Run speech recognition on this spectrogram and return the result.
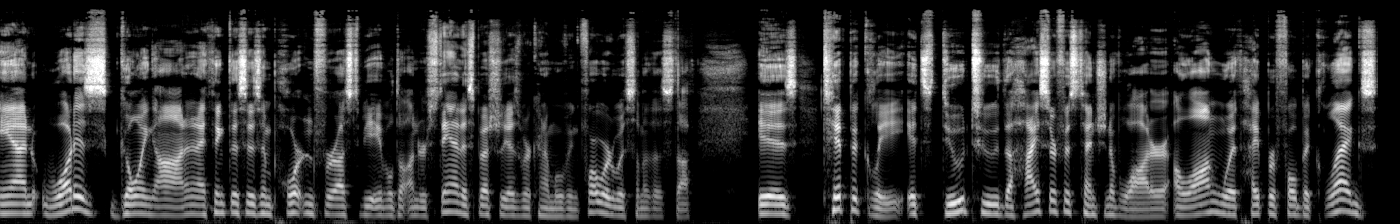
And what is going on, and I think this is important for us to be able to understand, especially as we're kind of moving forward with some of this stuff, is typically it's due to the high surface tension of water along with hyperphobic legs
